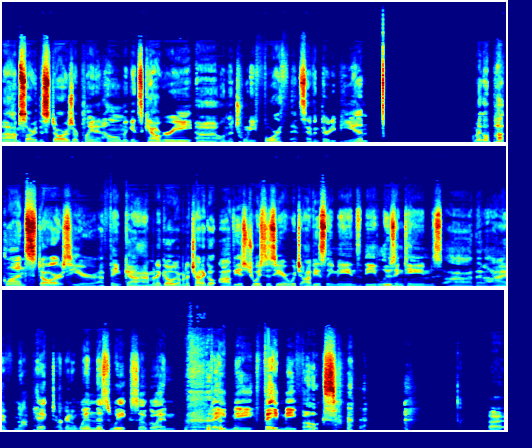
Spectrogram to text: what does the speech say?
Uh, I'm sorry, the Stars are playing at home against Calgary uh, on the 24th at 7:30 p.m. I'm gonna go puck line Stars here. I think uh, I'm gonna go. I'm gonna try to go obvious choices here, which obviously means the losing teams uh, that I've not picked are gonna win this week. So go ahead and fade me, fade me, folks. All right.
